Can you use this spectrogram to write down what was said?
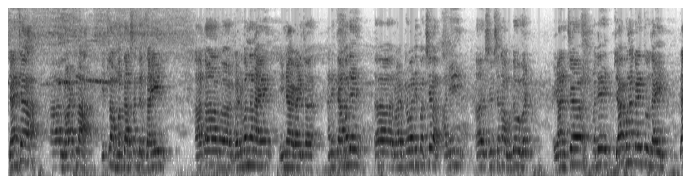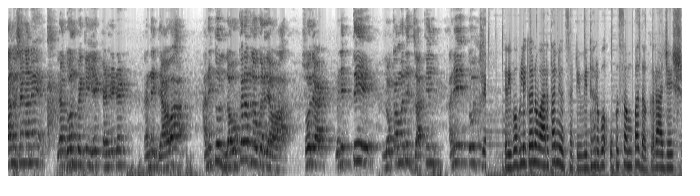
ज्यांच्या लॉटला इथला मतदारसंघ जाईल आता गठबंधन आहे इंडिया आघाडीचं आणि त्यामध्ये राष्ट्रवादी पक्ष आणि शिवसेना उद्धव गट यांच्यामध्ये ज्या कोणाकडे तो जाईल त्या अनुषंगाने या दोनपैकी एक कॅन्डिडेट त्यांनी द्यावा. आणि तो लवकरात लवकर द्यावा. सो दॅट म्हणजे ते लोकांमध्ये जातील आणि तो रिपब्लिकन वार्ता न्यूजसाठी विदर्भ उपसंपादक राजेश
